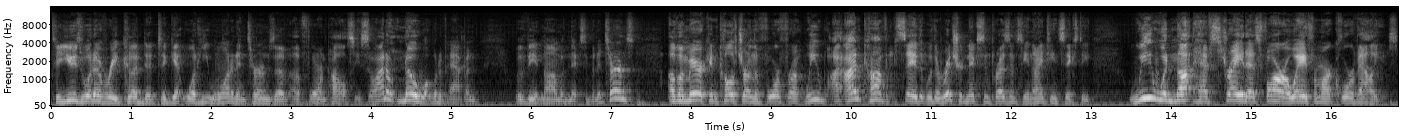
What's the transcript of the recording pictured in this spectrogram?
to use whatever he could to, to get what he wanted in terms of, of foreign policy. So I don't know what would have happened with Vietnam with Nixon. But in terms of American culture on the forefront, we I, I'm confident to say that with the Richard Nixon presidency in 1960, we would not have strayed as far away from our core values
